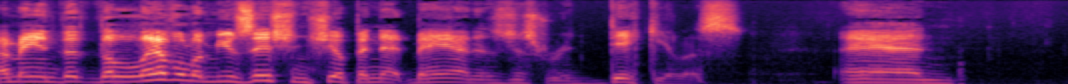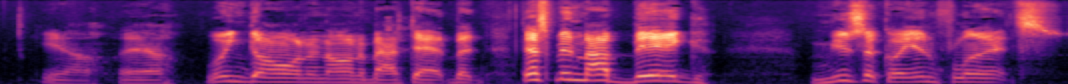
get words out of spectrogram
I mean, the the level of musicianship in that band is just ridiculous. And you know, yeah, we can go on and on about that, but that's been my big musical influence.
